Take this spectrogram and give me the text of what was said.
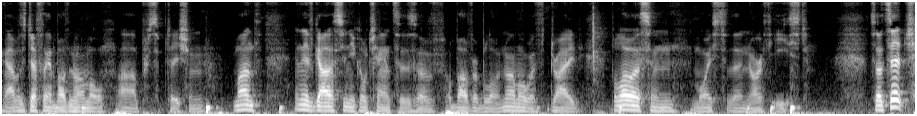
That was definitely above normal uh, precipitation month, and they've got us in equal chances of above or below normal with dry below us and moist to the northeast. So that's it.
